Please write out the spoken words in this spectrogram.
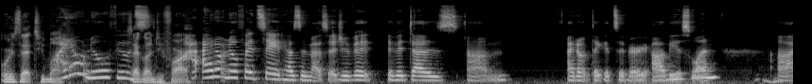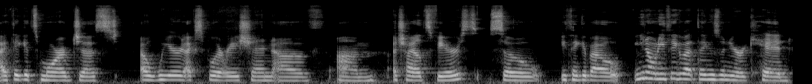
Or is that too much? I don't know if it was is that going too far. I don't know if I'd say it has a message. If it if it does, um, I don't think it's a very obvious one. Mm-hmm. Uh, I think it's more of just a weird exploration of um, a child's fears. So you think about you know when you think about things when you're a kid,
